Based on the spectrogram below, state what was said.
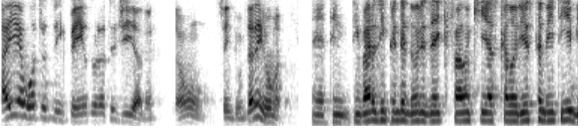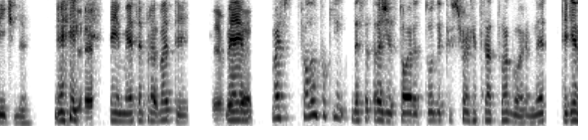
Aí é outro desempenho durante o dia, né? Então, sem dúvida nenhuma. É, tem, tem vários empreendedores aí que falam que as calorias também têm EBITDA. Né? É. tem meta para bater. É é, mas falando um pouquinho dessa trajetória toda que o senhor retratou agora, né? Teria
